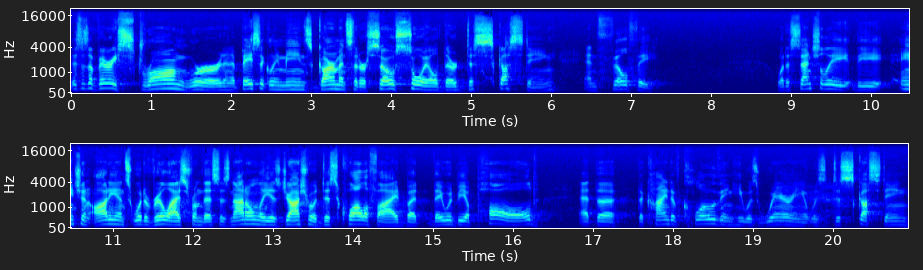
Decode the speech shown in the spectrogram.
this is a very strong word, and it basically means garments that are so soiled they're disgusting and filthy. What essentially the ancient audience would have realized from this is not only is Joshua disqualified, but they would be appalled at the, the kind of clothing he was wearing. It was disgusting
